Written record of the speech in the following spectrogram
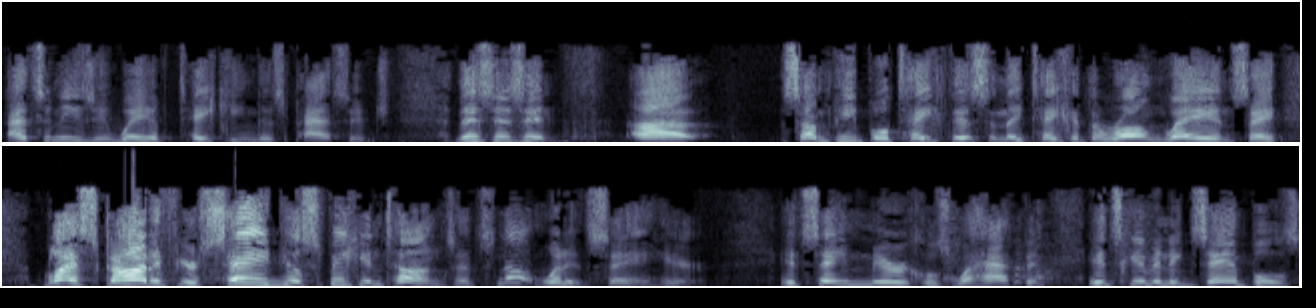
That's an easy way of taking this passage. This isn't, uh, some people take this and they take it the wrong way and say, bless God, if you're saved, you'll speak in tongues. That's not what it's saying here. It's saying miracles will happen. It's given examples.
